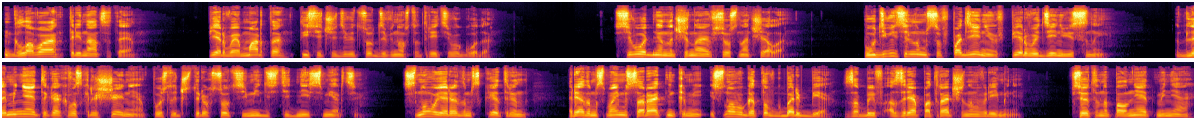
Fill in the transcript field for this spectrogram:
Глава 13. 1 марта 1993 года. Сегодня начинаю все сначала. По удивительному совпадению, в первый день весны. Для меня это как воскрешение после 470 дней смерти. Снова я рядом с Кэтрин, рядом с моими соратниками и снова готов к борьбе, забыв о зря потраченном времени. Все это наполняет меня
